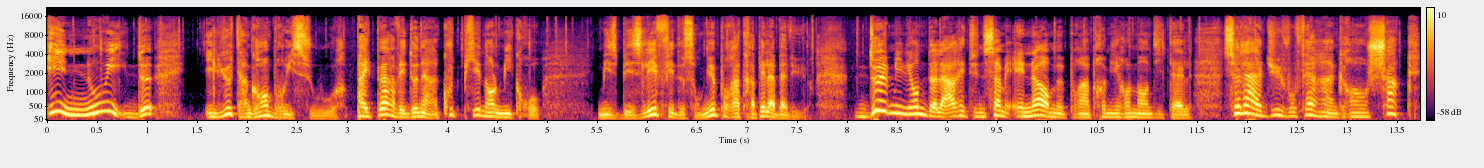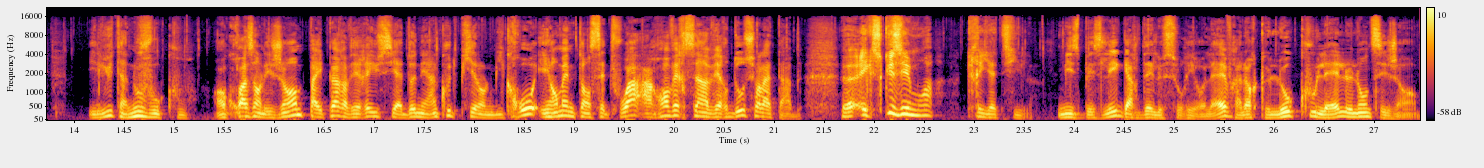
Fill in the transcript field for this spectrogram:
inouïe de... Il y eut un grand bruit sourd. Piper avait donné un coup de pied dans le micro. Miss Beasley fit de son mieux pour rattraper la bavure. Deux millions de dollars est une somme énorme pour un premier roman, dit-elle. Cela a dû vous faire un grand choc. Il y eut un nouveau coup. En croisant les jambes, Piper avait réussi à donner un coup de pied dans le micro et en même temps, cette fois, à renverser un verre d'eau sur la table. Euh, excusez-moi, cria-t-il. Miss Beasley gardait le sourire aux lèvres alors que l'eau coulait le long de ses jambes.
